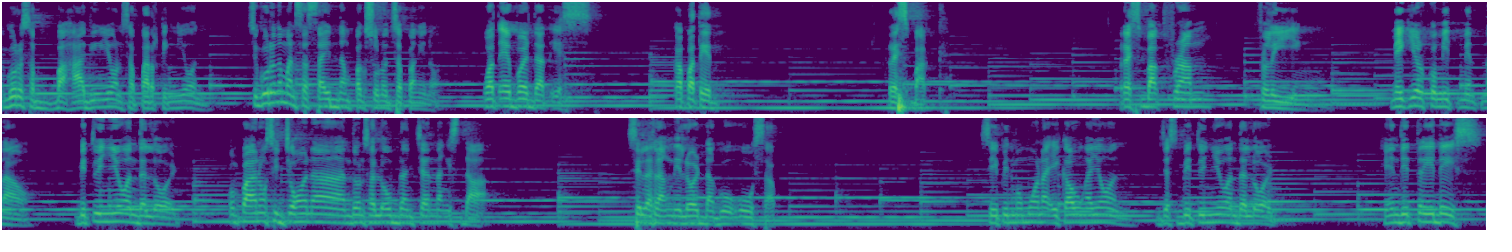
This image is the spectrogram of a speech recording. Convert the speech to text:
Siguro sa bahaging yon, sa parting yon. Siguro naman sa side ng pagsunod sa Panginoon. Whatever that is. Kapatid, rest back. Rest back from fleeing. Make your commitment now between you and the Lord. Kung paano si Jonah andun sa loob ng tiyan ng isda, sila lang ni Lord nag-uusap. Sipin mo muna ikaw ngayon, just between you and the Lord. Hindi three days.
